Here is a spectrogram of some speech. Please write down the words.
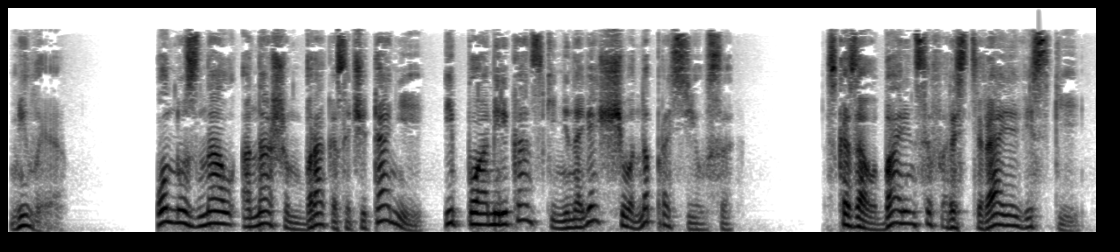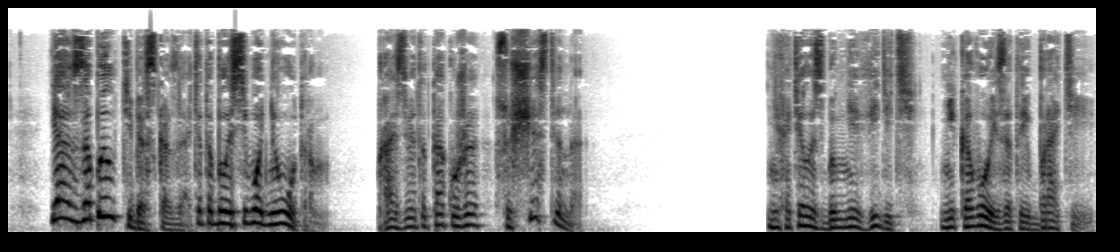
Милая, он узнал о нашем бракосочетании и по-американски ненавязчиво напросился, сказал Баринцев, растирая виски. Я забыл тебе сказать, это было сегодня утром. Разве это так уже существенно? Не хотелось бы мне видеть никого из этой братьи.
